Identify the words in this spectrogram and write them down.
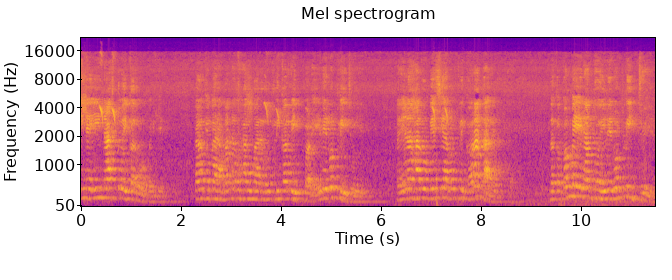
કહે એ નાસ્તો કરવો પડશે કારણ કે મારા માનવ હાલ મારે રોટલી કરવી જ પડે. એને રોટલી જોઈએ. તો એના હારું બેસી આ રોટલી કરાતા રહે નકર ગમે એ રાંધો, એને રોટલી જ જોઈએ.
